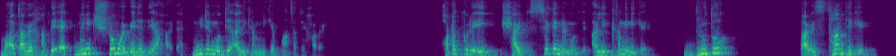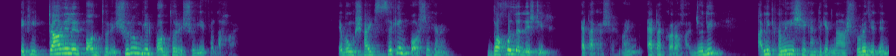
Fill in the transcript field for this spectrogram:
বা তাদের হাতে এক মিনিট সময় বেঁধে দেওয়া হয়। এক মিনিটের মধ্যে আলী খামিনিকে বাঁচাতে হবে। হঠাৎ করে এই ষাট সেকেন্ডের মধ্যে আলী খামিনিকে দ্রুত তার স্থান থেকে একটি টানেলের পথ ধরে, সুরঙ্গের পথ ধরে সরিয়ে ফেলা হয়। এবং ষাট সেকেন্ড পর সেখানে দখলদার দেশটির অ্যাটাক আসে। মানে অ্যাটাক করা হয়। যদি আলী খামিনি সেখান থেকে না সরে যেতেন,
